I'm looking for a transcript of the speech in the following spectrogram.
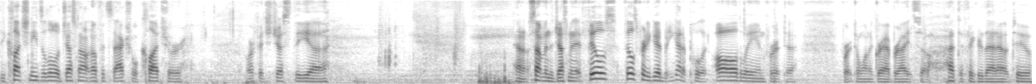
The clutch needs a little adjustment. I don't know if it's the actual clutch or or if it's just the uh, I don't know something in the adjustment. It feels feels pretty good, but you got to pull it all the way in for it to for it to want to grab right. So I have to figure that out too.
